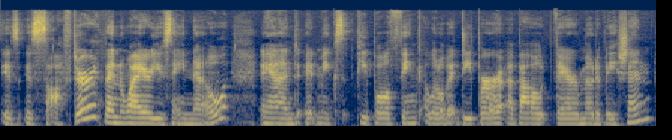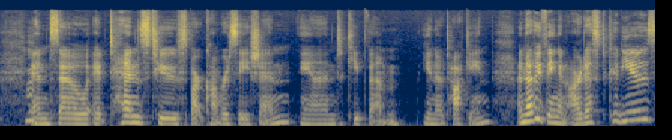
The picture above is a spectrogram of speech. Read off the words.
is is softer than why are you saying no, and it makes people think a little bit deeper about their motivation. Hmm. And so it tends to spark conversation and keep them, you know, talking. Another thing an artist could use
